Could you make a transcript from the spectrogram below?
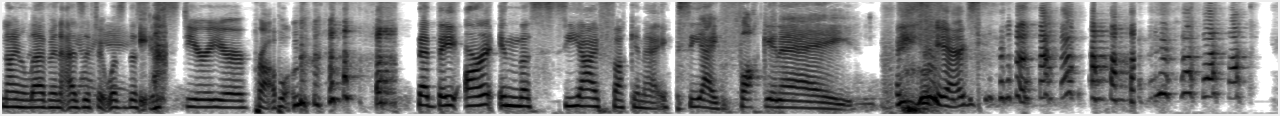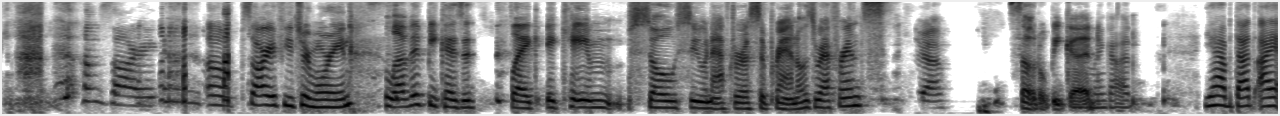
9 11 as if it was this exterior problem that they aren't in the CI fucking A. See, I fucking A. yeah. I'm sorry. Oh, sorry, future Maureen. Love it because it's like it came so soon after a Sopranos reference. Yeah. So it'll be oh good. Oh my god. Yeah, but that I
